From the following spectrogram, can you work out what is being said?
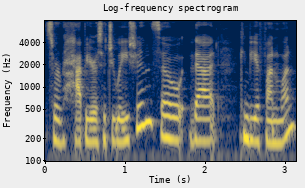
sort of happier situations. So that can be a fun one.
